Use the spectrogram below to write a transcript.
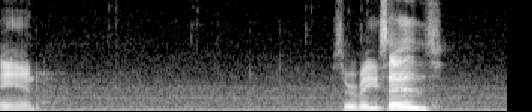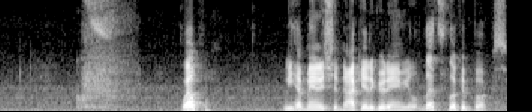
And survey says, well, we have managed to not get a good amulet. Let's look at books.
